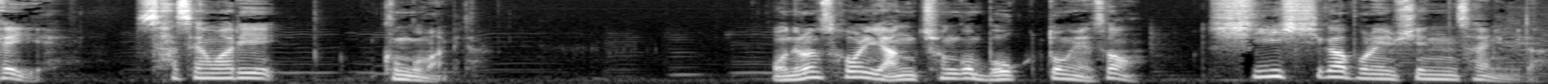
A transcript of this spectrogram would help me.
K의 사생활이 궁금합니다. 오늘은 서울 양천구 목동에서 C씨가 보내주신 사연입니다.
